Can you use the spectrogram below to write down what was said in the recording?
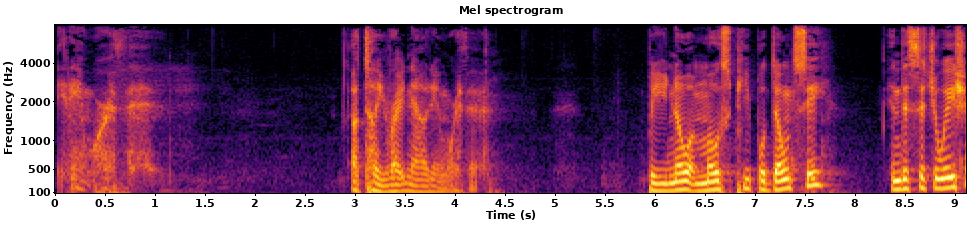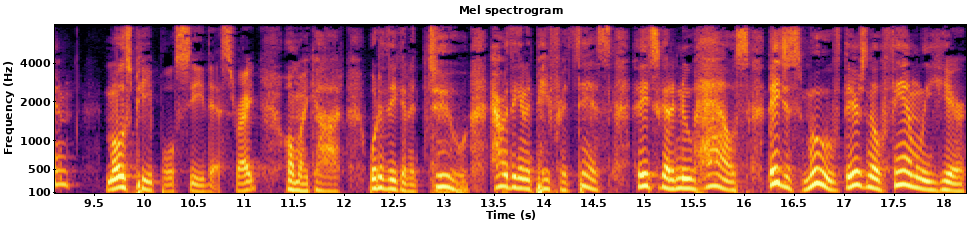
it ain't worth it. I'll tell you right now, it ain't worth it. But you know what most people don't see in this situation? Most people see this, right? Oh my God, what are they to do? How are they to pay for this? They just got a new house. They just moved. There's no family here.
